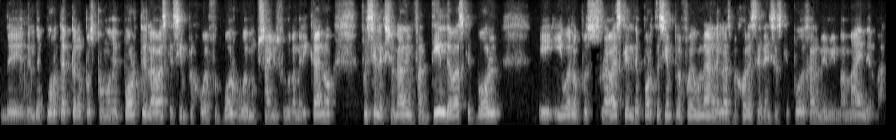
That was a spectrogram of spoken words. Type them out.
del deporte, pero pues como deporte, la verdad es que siempre jugué fútbol, jugué muchos años fútbol americano, fui seleccionado infantil de básquetbol, y, bueno, pues la verdad es que el deporte siempre fue una de las mejores herencias que pudo dejarme mi mamá y mi hermano.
